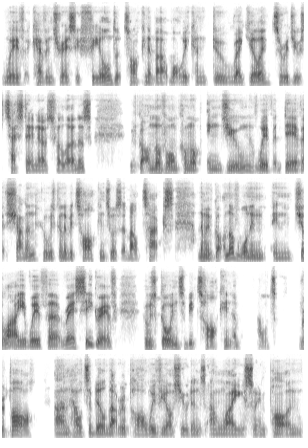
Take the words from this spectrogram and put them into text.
with Kev and Tracey Field talking about what we can do regularly to reduce test day nerves for learners. We've got another one coming up in June with David Shannon, who is going to be talking to us about tax. And then we've got another one in, in July with uh, Ray Seagrave, who's going to be talking about rapport and how to build that rapport with your students and why it's so important.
